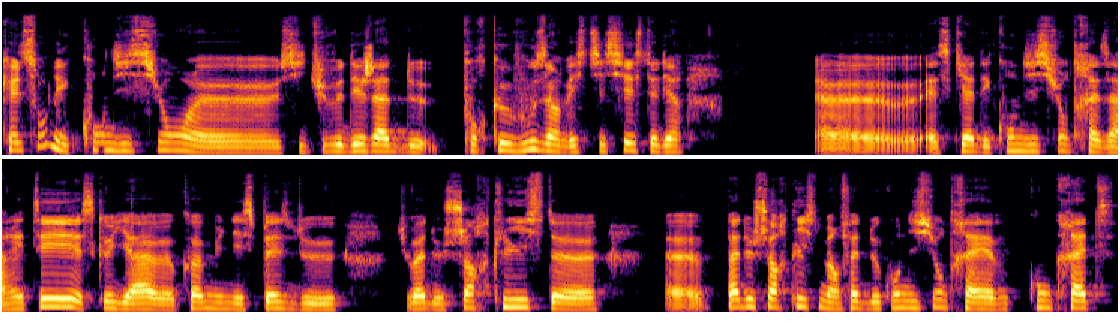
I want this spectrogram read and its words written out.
quelles sont les conditions, euh, si tu veux déjà, de, pour que vous investissiez, c'est-à-dire euh, est-ce qu'il y a des conditions très arrêtées? Est-ce qu'il y a euh, comme une espèce de, tu vois, de shortlist euh, euh, pas de shortlist, mais en fait de conditions très concrètes.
